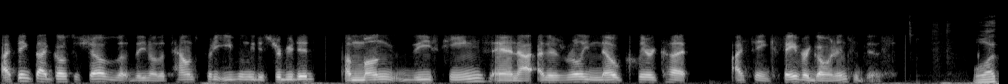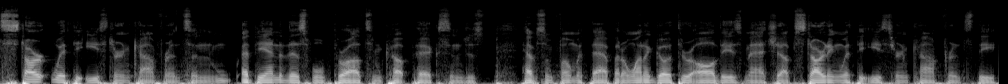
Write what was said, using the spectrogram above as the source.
I think that goes to show that you know the talent's pretty evenly distributed among these teams, and I, there's really no clear cut, I think, favor going into this. Well, let's start with the Eastern Conference, and at the end of this, we'll throw out some cup picks and just have some fun with that. But I want to go through all these matchups, starting with the Eastern Conference, the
